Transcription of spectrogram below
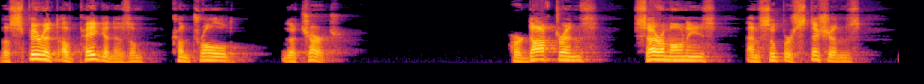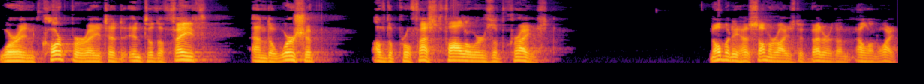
The spirit of paganism controlled the church. Her doctrines, ceremonies, and superstitions were incorporated into the faith and the worship of the professed followers of Christ. Nobody has summarized it better than Ellen White.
